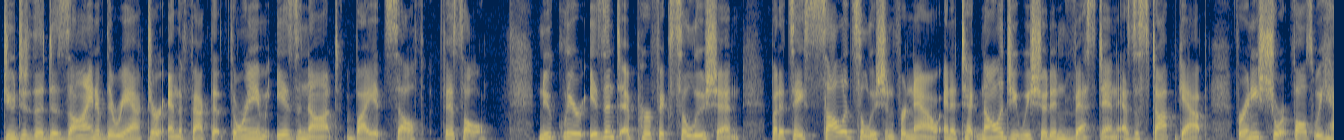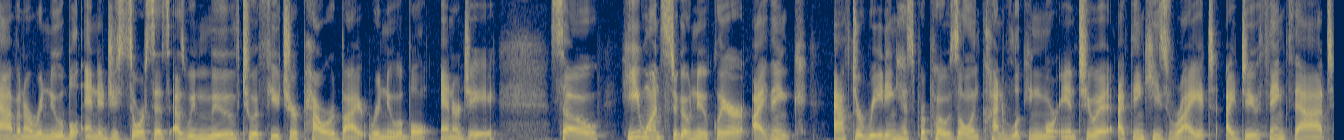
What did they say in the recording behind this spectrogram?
due to the design of the reactor and the fact that thorium is not by itself fissile. Nuclear isn't a perfect solution, but it's a solid solution for now and a technology we should invest in as a stopgap for any shortfalls we have in our renewable energy sources as we move to a future powered by renewable energy. So he wants to go nuclear. I think after reading his proposal and kind of looking more into it, I think he's right. I do think that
